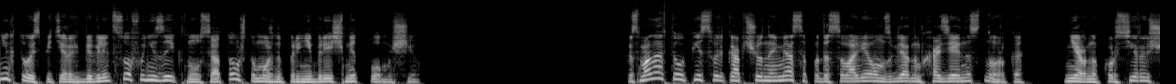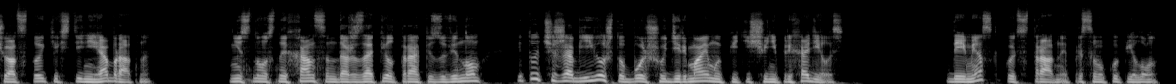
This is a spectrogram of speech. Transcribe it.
Никто из пятерых беглецов и не заикнулся о том, что можно пренебречь медпомощью. Космонавты уписывали копченое мясо под осоловелым взглядом хозяина снорка, нервно курсирующего от стойки к стене и обратно. Несносный Хансен даже запил трапезу вином и тотчас же объявил, что большего дерьма ему пить еще не приходилось. Да и мясо какое-то странное, присовокупил он.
